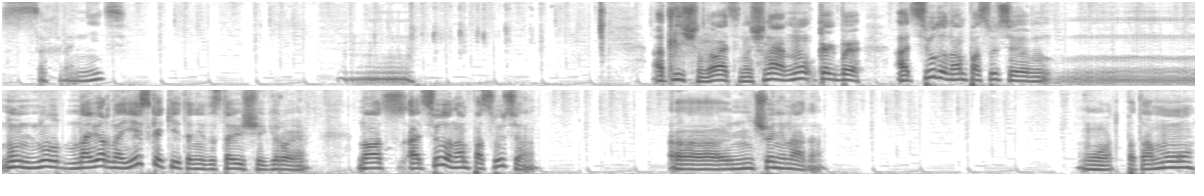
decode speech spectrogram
сохранить. Отлично, давайте начинаем. Ну, как бы Отсюда нам, по сути, ну, ну наверное, есть какие-то недостающие герои. Но от, отсюда нам, по сути, э, ничего не надо. Вот, потому...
